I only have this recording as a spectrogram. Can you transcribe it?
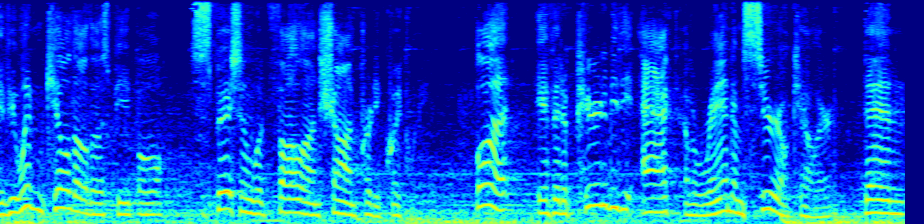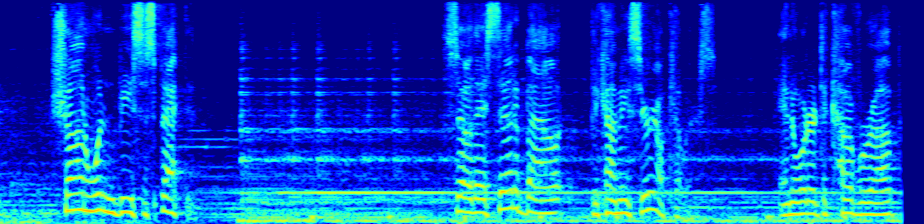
if he went and killed all those people, suspicion would fall on Sean pretty quickly. But if it appeared to be the act of a random serial killer, then Sean wouldn't be suspected. So they set about becoming serial killers in order to cover up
